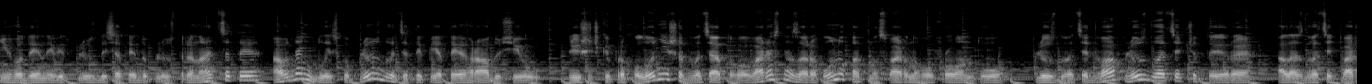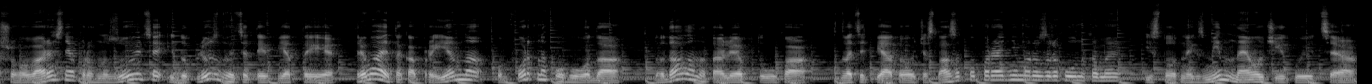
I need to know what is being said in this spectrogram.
Нічні години від плюс 10 до плюс 13, а вдень близько плюс 25 градусів. Трішечки прохолодніше 20 вересня за рахунок атмосферного фронту. Плюс 22, плюс 24. Але з 21 вересня прогнозується і до плюс 25. Триває така приємна, комфортна погода, додала Наталія Птуха. З 25 числа за попередніми розрахунками істотних змін не очікується.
